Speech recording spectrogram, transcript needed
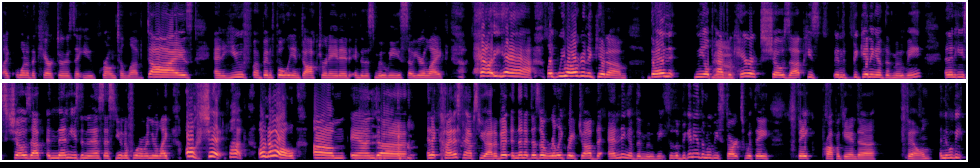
like one of the characters that you've grown to love dies and you have been fully indoctrinated into this movie so you're like hell yeah like we are gonna get him then neil patrick yeah. harris shows up he's in the beginning of the movie and then he shows up and then he's in an SS uniform and you're like, oh shit, fuck, oh no. Um, and uh, and it kind of snaps you out of it. And then it does a really great job. The ending of the movie. So the beginning of the movie starts with a fake propaganda film and the movie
